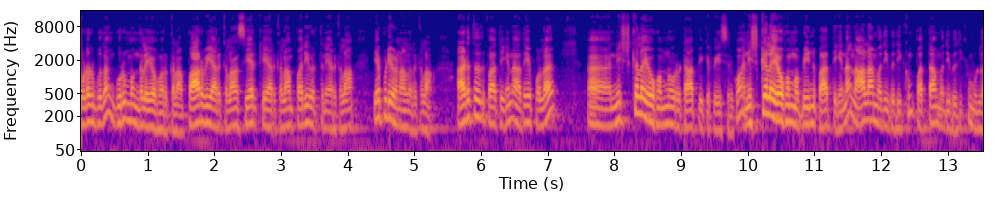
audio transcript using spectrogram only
தொடர்பு தான் குருமங்கல யோகம் இருக்கலாம். பார்வையாக இருக்கலாம் செயற்கையாக இருக்கலாம் பரிவர்த்தனையாக இருக்கலாம் எப்படி வேணாலும் இருக்கலாம். அடுத்தது பார்த்திங்கன்னா அதே போல் நிஷ்கல யோகம்னு ஒரு டாப்பிக்கை பேசியிருக்கோம். நிஷ்கல யோகம் அப்படின்னு பார்த்தீங்கன்னா நாலாம் அதிபதிக்கும் பத்தாம் அதிபதிக்கும் உள்ள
